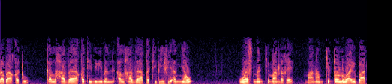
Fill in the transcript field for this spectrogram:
labaqatu kal hadaqati mi ngi melni al hadaqati bi fi ak ñaw. Was nañ ci mandaxe manam ci wayu baat.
